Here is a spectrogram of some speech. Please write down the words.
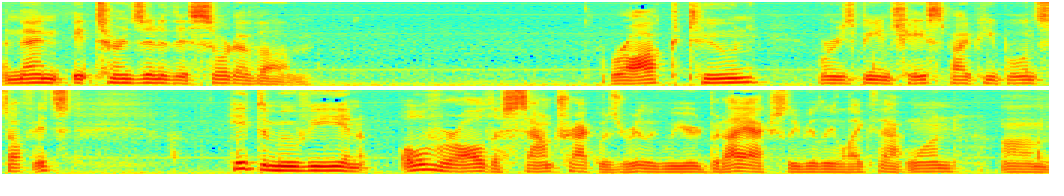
and then it turns into this sort of um, rock tune where he's being chased by people and stuff. It's hate the movie and overall the soundtrack was really weird, but I actually really like that one. Um,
